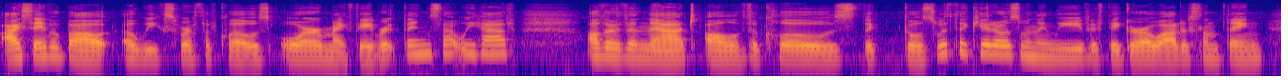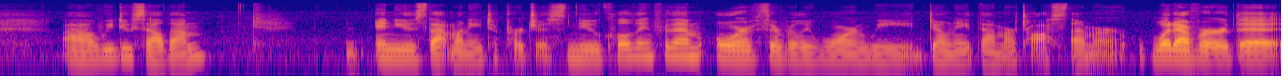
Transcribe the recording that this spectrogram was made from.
I save about a week's worth of clothes or my favorite things that we have. Other than that, all of the clothes that goes with the kiddos when they leave, if they grow out of something, uh, we do sell them and use that money to purchase new clothing for them or if they're really worn we donate them or toss them or whatever the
